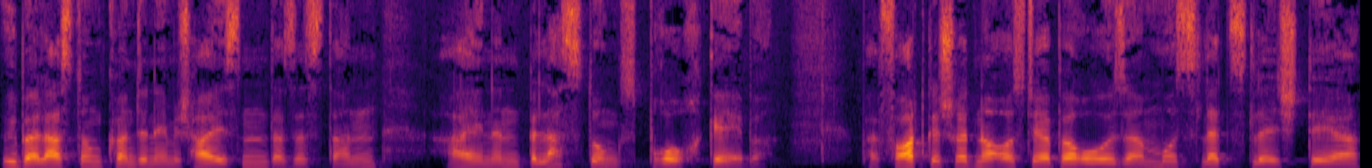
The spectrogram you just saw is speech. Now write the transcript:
Überlastung könnte nämlich heißen, dass es dann einen Belastungsbruch gäbe. Bei fortgeschrittener Osteoporose muss letztlich der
